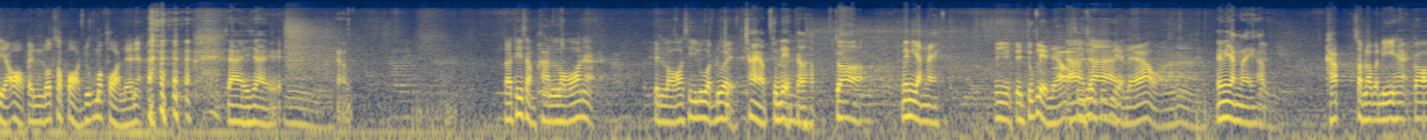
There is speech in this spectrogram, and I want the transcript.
เสียออกเป็นรถสปอร์ตยุคเมื่อก่อนเลยเนี่ย ใช่ใช่ครับ แล้วที่สำคัญล้อเนี่ย เป็นล้อซี่ลวดด้วย ใช่ครับจุดเบรกกันครับ ก็ไม่มียางในมีเป็นจุ๊บเลนแล้วอ่าซี่ลวดใช่จุ๊บเลนแล้วอ่าไม่มียางในครับ ครับสำหรับวันนี้ฮะก็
